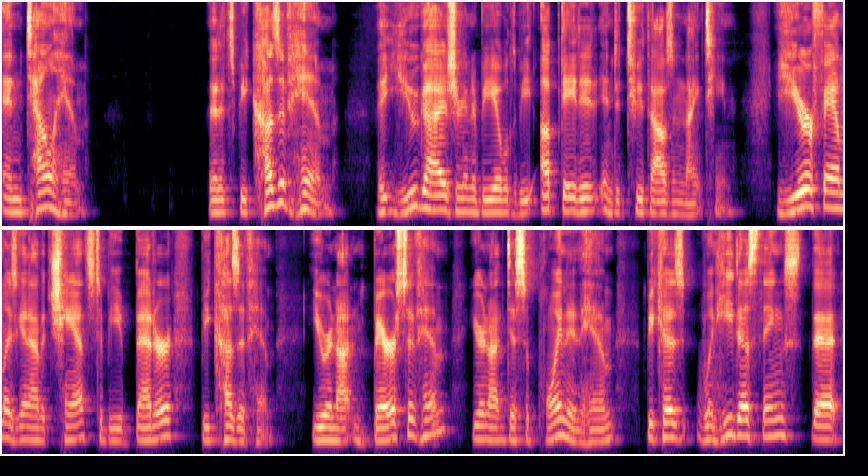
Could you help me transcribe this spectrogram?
and tell him that it's because of him that you guys are going to be able to be updated into 2019. Your family is going to have a chance to be better because of him. You are not embarrassed of him. You're not disappointed in him because when he does things that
